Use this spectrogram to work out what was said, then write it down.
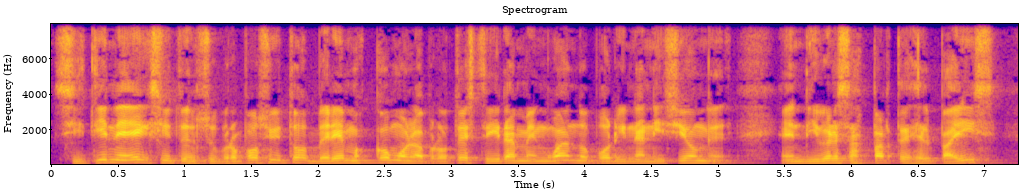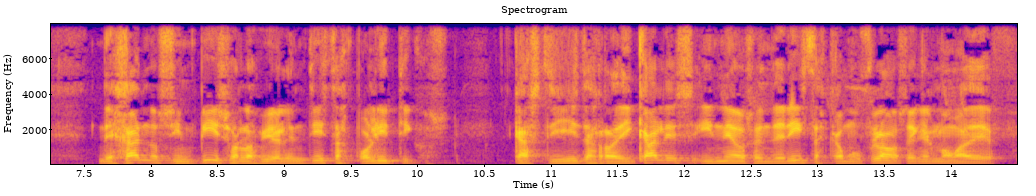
Si tiene éxito en su propósito, veremos cómo la protesta irá menguando por inanición en diversas partes del país, dejando sin piso a los violentistas políticos, castillistas radicales y neosenderistas camuflados en el Momadef.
